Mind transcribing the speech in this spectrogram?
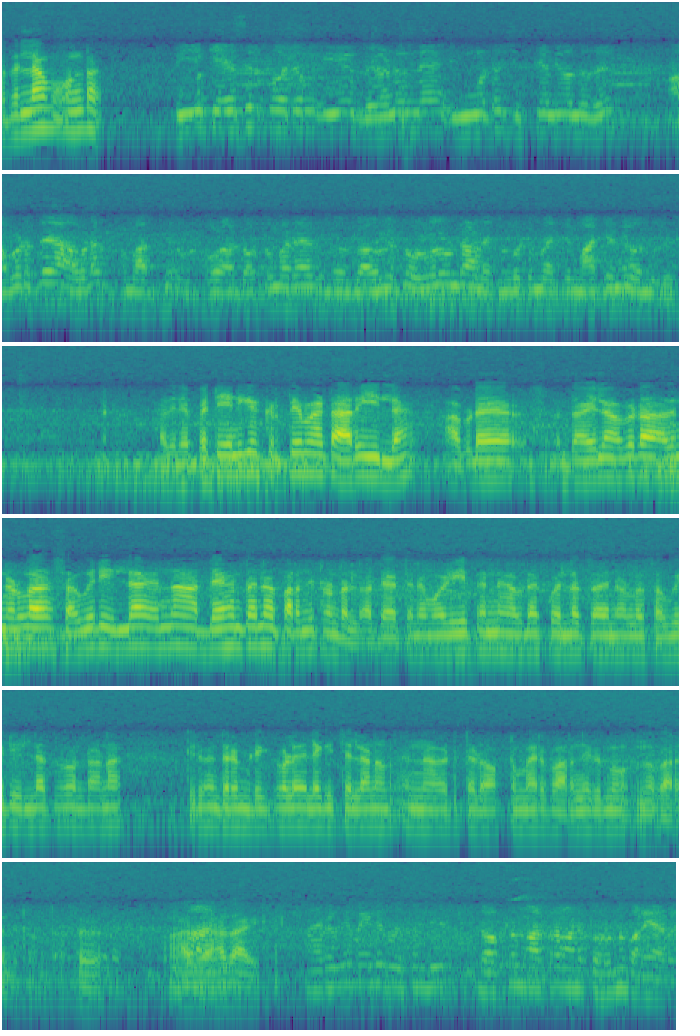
അതെല്ലാം ഉണ്ട്. ഈ കേസിൽ പോലും ഈ വേണുവിനെ ഇങ്ങോട്ട് ഷിഫ്റ്റ് ചെയ്യേണ്ടി വന്നത് അവിടുത്തെ അവിടെ ഡോക്ടർമാരെ ഗവൺമെന്റ് ഉള്ളതുകൊണ്ടാണ് ഇങ്ങോട്ട് മാറ്റി മാറ്റേണ്ടി വന്നത്. അതിനെപ്പറ്റി എനിക്ക് കൃത്യമായിട്ട് അറിയില്ല. അവിടെ എന്തായാലും അവിടെ അതിനുള്ള സൗകര്യം ഇല്ല എന്ന് അദ്ദേഹം തന്നെ പറഞ്ഞിട്ടുണ്ടല്ലോ. അദ്ദേഹത്തിന്റെ മൊഴിയിൽ തന്നെ അവിടെ കൊല്ലത്ത് അതിനുള്ള സൗകര്യം ഇല്ലാത്തതുകൊണ്ടാണ് തിരുവനന്തപുരം മെഡിക്കൽ കോളേജിലേക്ക് ചെല്ലണം എന്ന് അവിടുത്തെ ഡോക്ടർമാർ പറഞ്ഞിരുന്നു എന്ന് പറഞ്ഞിട്ടുണ്ട്. അത് അത് അതായിരിക്കും. ആരോഗ്യ മേഖല പ്രതിസന്ധി ഡോക്ടർ മാത്രമാണ് തുറന്നു പറയാറ്.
